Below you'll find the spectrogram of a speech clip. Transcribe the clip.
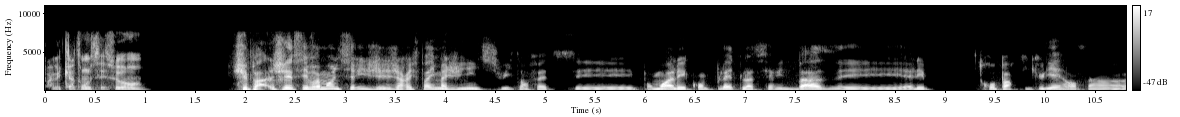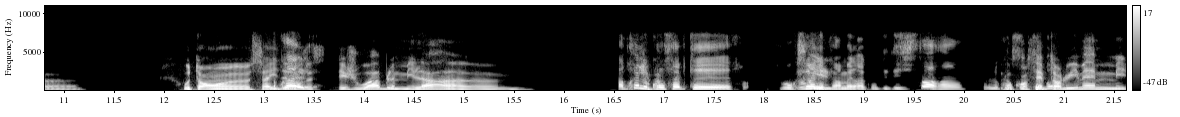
Enfin, les cartons, c'est souvent. hein. Je sais pas, c'est vraiment une série, j'arrive pas à imaginer une suite, en fait. C'est, pour moi, elle est complète, la série de base, et elle est trop particulière, enfin, euh... Autant, euh, Sliders, Après- c'était jouable, mais là, euh... Après, le concept est... fonctionne Oui. et permet de raconter des histoires. Hein. Le le concept, concept est bon. en lui-même, mais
